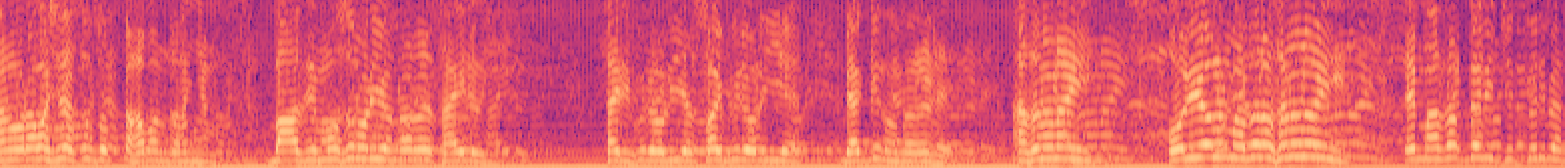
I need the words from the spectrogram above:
আনোয়ারাবাসীর আসল দত্ত আহ্বান জানাইয়াম, বাজে মোসন অড়ি ওনারা সাইড হই চারি ফিরে অলিয়ে ছয় ফিরে অলিয়ে ব্যাগিন ওনারে আছে না নাই? অলিয়লের মাজার আছে না নাই? এই মাজার দেলি জিত করিবেন,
